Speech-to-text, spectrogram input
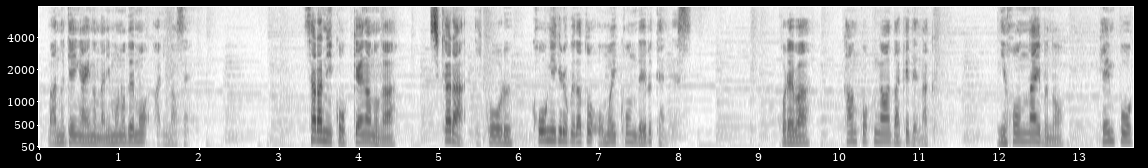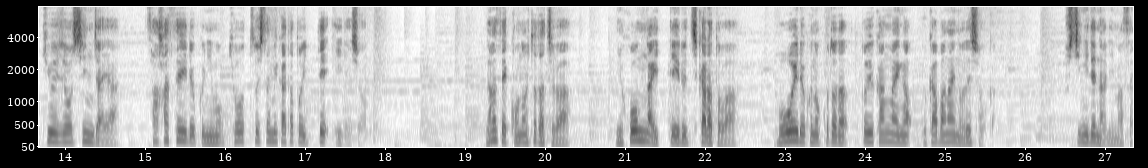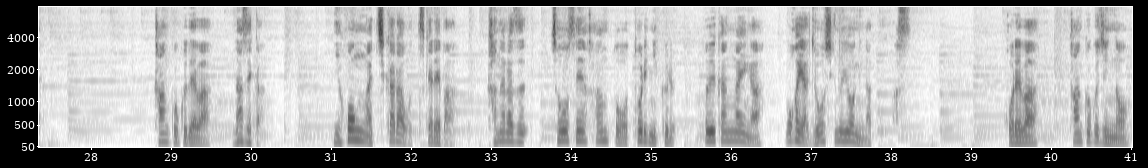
間抜け以外の何者でもありません。さらに滑稽なのが、力イコール攻撃力だと思い込んでいる点です。これは韓国側だけでなく、日本内部の憲法救助信者や左派勢力にも共通した見方と言っていいでしょう。なぜこの人たちは日本が言っている力とは防衛力のことだという考えが浮かばないのでしょうか不思議でなりません。韓国ではなぜか日本が力をつければ必ず朝鮮半島を取りに来るという考えがもはや常識のようになっています。これは韓国人の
